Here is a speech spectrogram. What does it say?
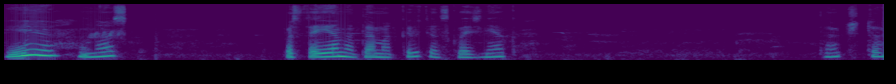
И у нас постоянно там открыто сквозняк. Так что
